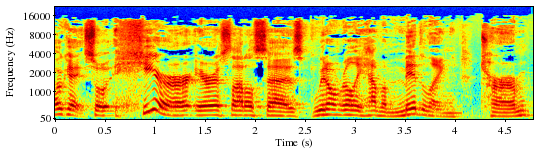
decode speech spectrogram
Okay, so here Aristotle says we don't really have a middling term.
